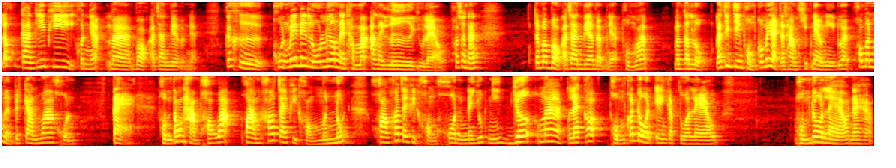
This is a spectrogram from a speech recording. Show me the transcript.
แล้วการที่พี่คนเนี้ยมาบอกอาจารย์เบียร์แบบเนี้ย ก็คือคุณไม่ได้รู้เรื่องในธรรมะอะไรเลยอยู่แล้ว เพราะฉะนั้นจะมาบอกอาจารย์เบียร์แบบเนี้ยผมว่ามันตลก และจริง ๆ ผมก็ไม่อยากจะทำคลิปแนวนี้ด้วย เพราะมันเหมือนเป็นการว่าคน แต่ผมต้องทำเพราะว่าความเข้าใจผิดของมนุษย์ ความเข้าใจผิดของคนในยุคนี้เยอะมาก และก็ผมก็โดนเองกับตัวแล้ว ผมโดนแล้วนะครับ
